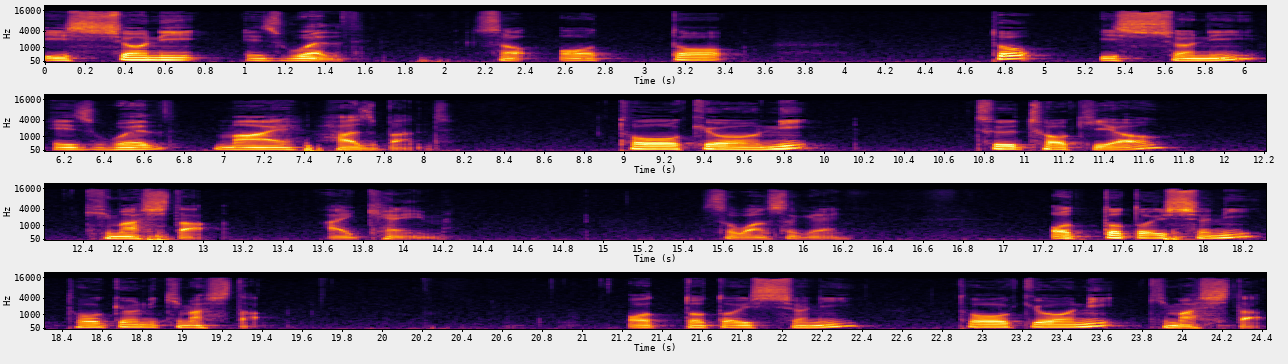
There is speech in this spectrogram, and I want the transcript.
一緒に is with so 夫と一緒に is with my husband 東京に to Tokyo 来ました I came so once again 夫と一緒に東京に来ました夫と一緒に東京に来ました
